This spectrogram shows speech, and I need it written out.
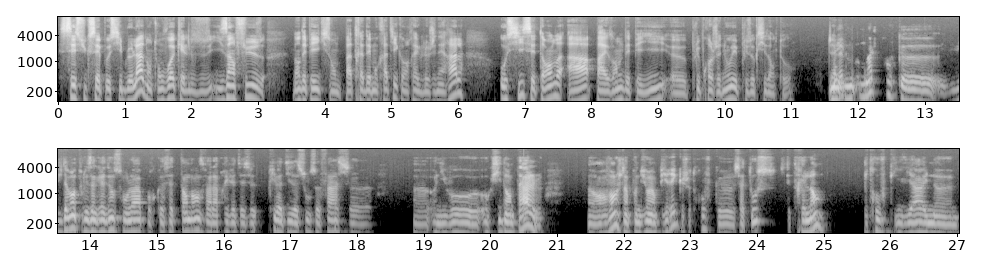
ces succès possibles-là, dont on voit qu'ils infusent dans des pays qui sont pas très démocratiques en règle générale, aussi s'étendent à, par exemple, des pays euh, plus proches de nous et plus occidentaux? Moi, je trouve que, évidemment, tous les ingrédients sont là pour que cette tendance vers la privatisation se fasse euh, euh, au niveau occidental. En revanche, d'un point de vue empirique, je trouve que ça tousse, c'est très lent. Je trouve qu'il y a une,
